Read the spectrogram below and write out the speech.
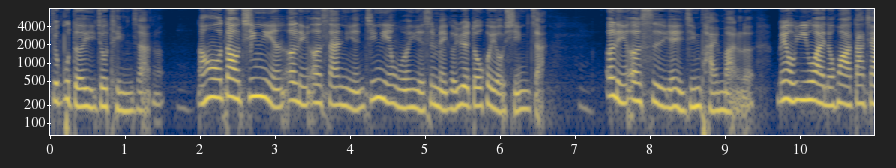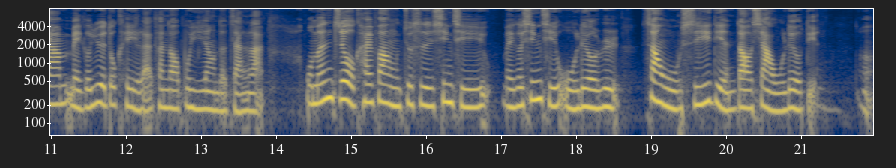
就不得已就停展了。然后到今年二零二三年，今年我们也是每个月都会有新展。二零二四也已经排满了，没有意外的话，大家每个月都可以来看到不一样的展览。我们只有开放就是星期每个星期五六日上午十一点到下午六点。嗯，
